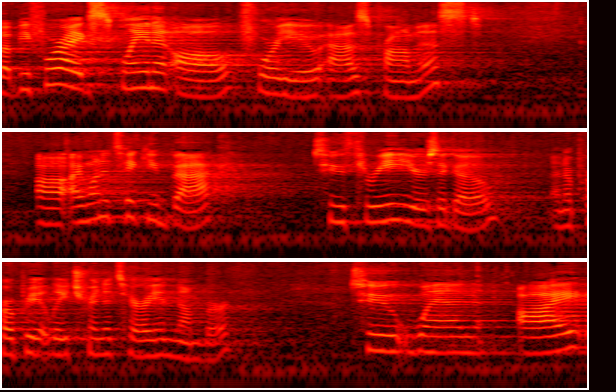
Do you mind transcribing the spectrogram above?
But before I explain it all for you, as promised, uh, I want to take you back to three years ago, an appropriately Trinitarian number, to when I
